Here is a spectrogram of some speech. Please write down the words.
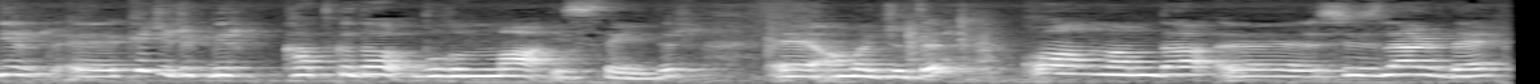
bir e, küçücük bir katkıda bulunma isteğidir, e, amacıdır. O anlamda e, sizler de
